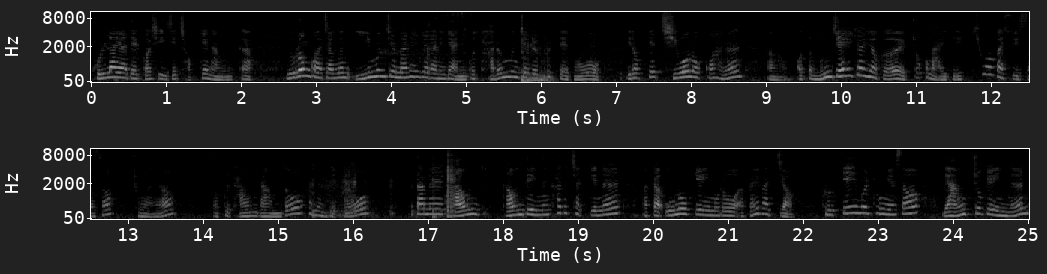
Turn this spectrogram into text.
골라야 될 것이 이제 적게 남으니까 이런 과정은 이 문제만 해결하는 게 아니고 다른 문제를 풀 때도 이렇게 지워놓고 하는 어, 어떤 문제 해결력을 조금 아이들이 키워갈 수 있어서 좋아요. 그래서 그 다음 다음도 하면 되고 그 다음에 가운데, 가운데 있는 카드 찾기는 아까 우노 게임으로 아까 해봤죠. 그 게임을 통해서 양쪽에 있는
